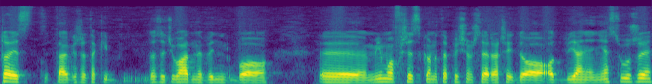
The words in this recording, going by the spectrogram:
to jest także taki dosyć ładny wynik, bo yy, mimo wszystko no T54 raczej do odbijania nie służy.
